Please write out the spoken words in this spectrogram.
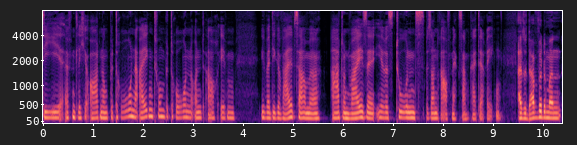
die öffentliche Ordnung bedrohen, Eigentum bedrohen und auch eben über die gewaltsame Art und Weise ihres Tuns besondere Aufmerksamkeit erregen. Also da würde man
